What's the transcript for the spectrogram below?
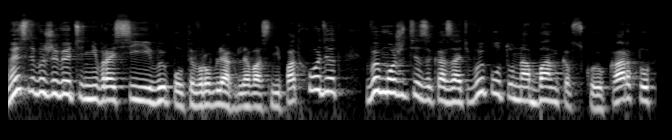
Но если вы живете не в России и выплаты в рублях для вас не подходят, вы можете заказать выплату на банковскую карту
